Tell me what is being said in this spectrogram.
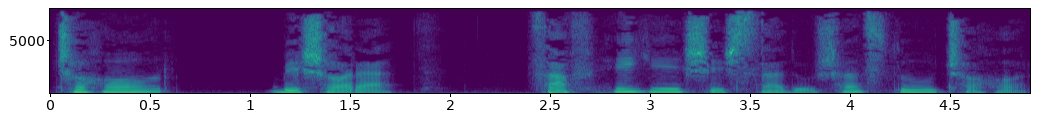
چهار بشارت صفحه 664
